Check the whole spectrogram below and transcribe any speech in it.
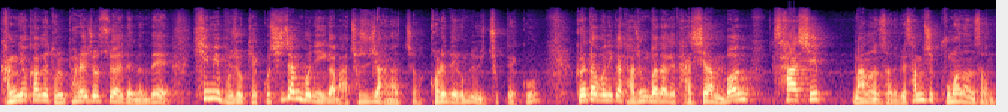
강력하게 돌파를 해줬어야 되는데 힘이 부족했고 시장 분위기가 맞춰주지 않았죠. 거래대금도 위축됐고 그렇다 보니까 다중 바닥에 다시 한번 40 만원 선, 그리고 39만 원 선.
